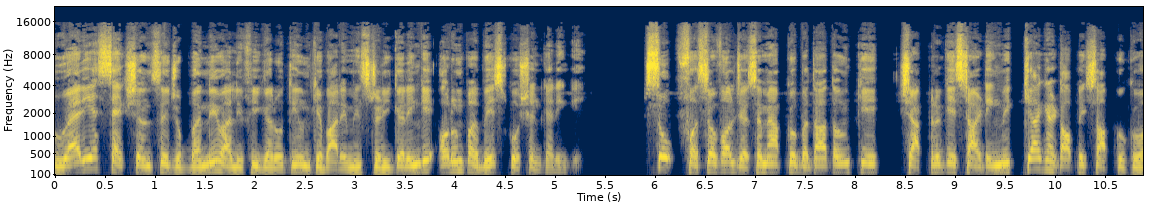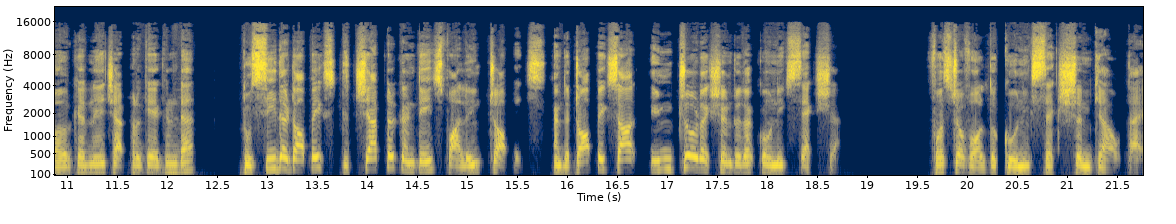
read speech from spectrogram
वेरियस सेक्शन से जो बनने वाली फिगर होती है, उनके बारे में स्टडी करेंगे और उन पर बेस्ड क्वेश्चन करेंगे. सो फ़र्स्ट ऑफ़ ऑल जैसे मैं आपको बताता हूँ कि चैप्टर के स्टार्टिंग में क्या क्या टॉपिक्स आपको कवर करने हैं चैप्टर के अंदर To see the topics, the chapter contains following topics, and the topics are introduction to the conic section. First of all तो कोनिक सेक्शन क्या होता है?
